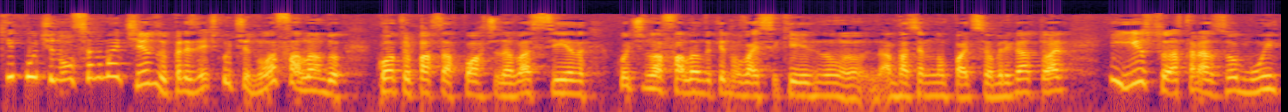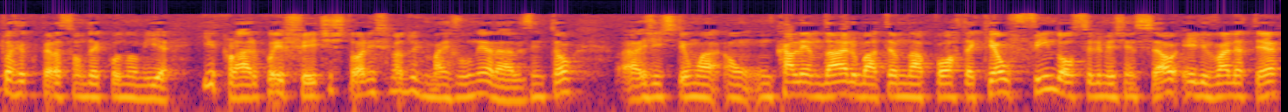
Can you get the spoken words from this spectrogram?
que continuam sendo mantidos. O presidente continua falando contra o passaporte da vacina, continua falando que, não vai, que não, a vacina não pode ser obrigatória, e isso atrasou muito a recuperação da economia. E, claro, com efeito história em cima dos mais vulneráveis. Então, a gente tem uma, um, um, calendário batendo na porta que é o fim do auxílio emergencial, ele vale até,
